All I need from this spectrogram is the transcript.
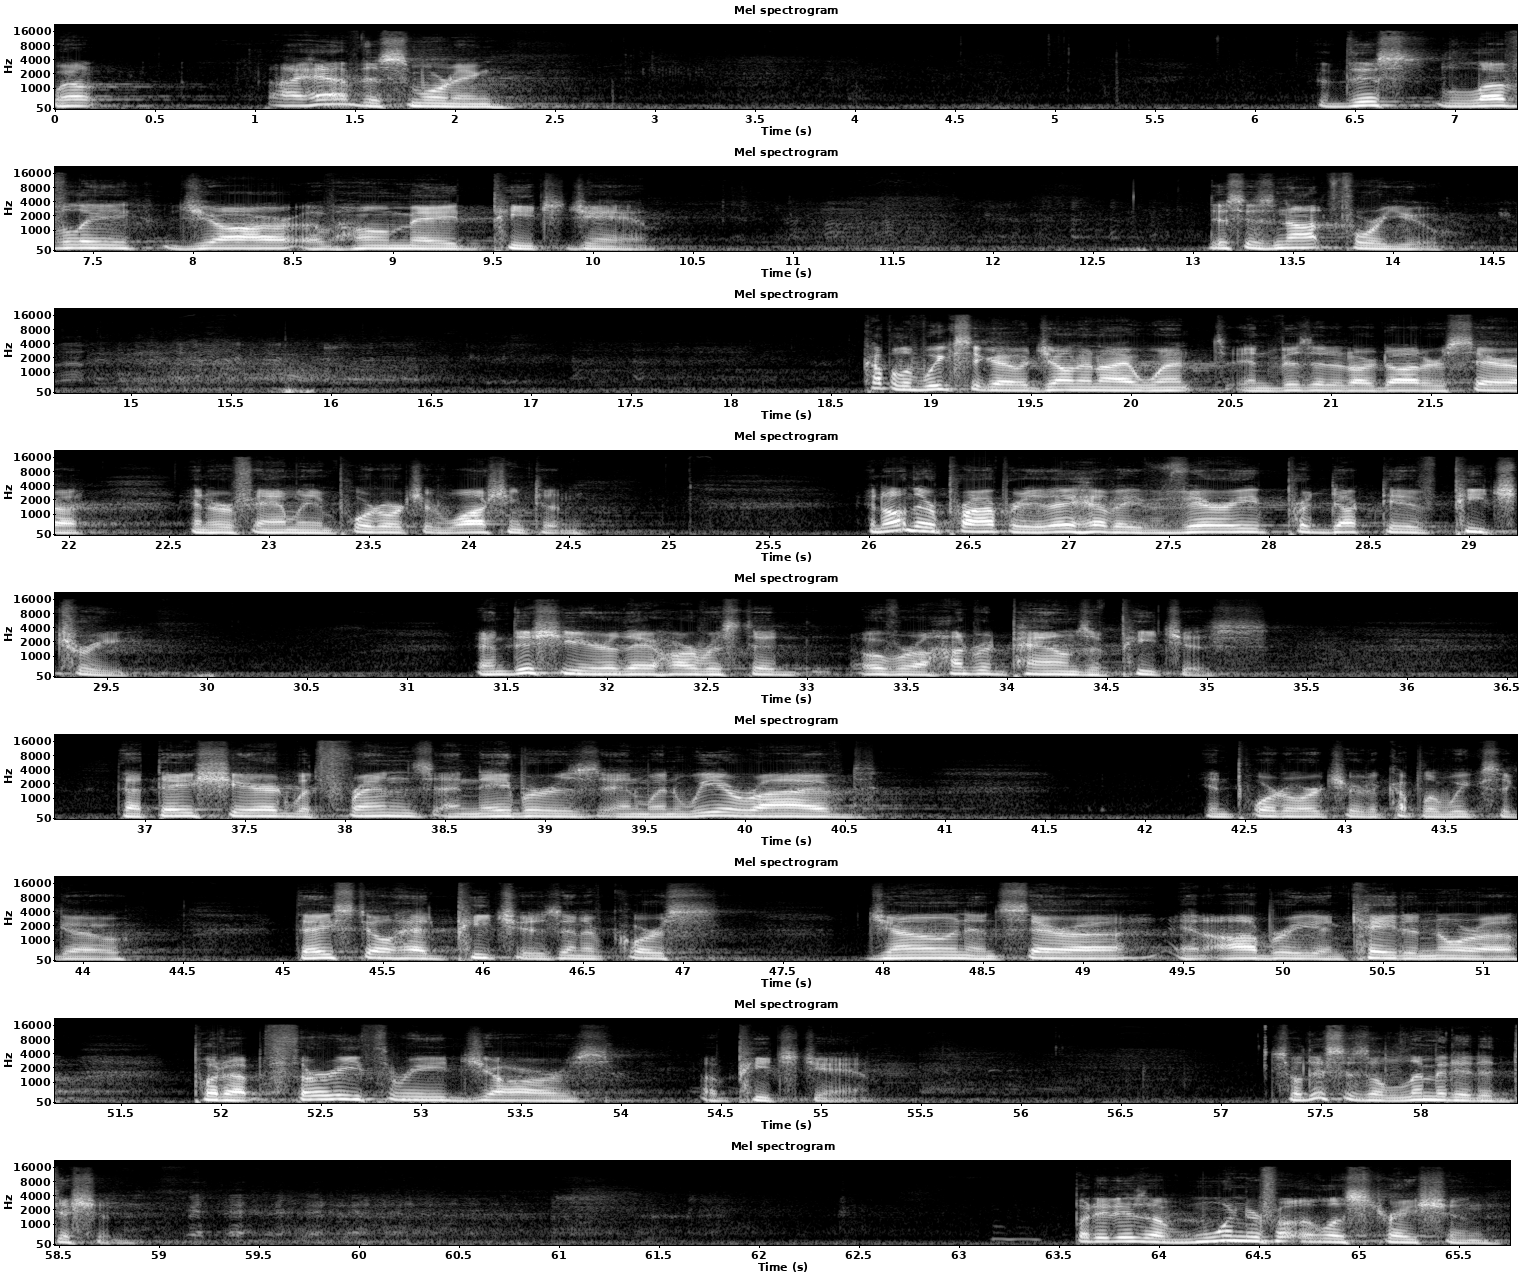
Well, I have this morning this lovely jar of homemade peach jam. This is not for you. A couple of weeks ago, Joan and I went and visited our daughter Sarah and her family in Port Orchard, Washington. And on their property, they have a very productive peach tree. And this year, they harvested over 100 pounds of peaches that they shared with friends and neighbors. And when we arrived in Port Orchard a couple of weeks ago, they still had peaches. And of course, Joan and Sarah and Aubrey and Kate and Nora put up 33 jars of peach jam. So this is a limited edition. But it is a wonderful illustration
